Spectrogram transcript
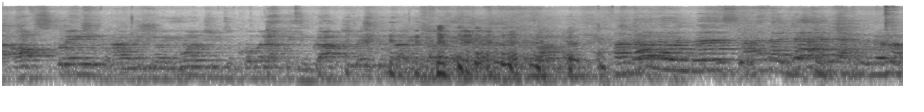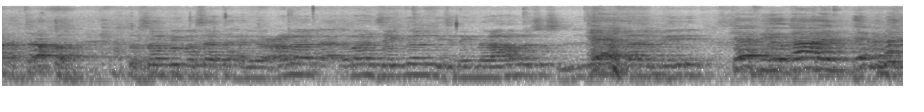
a offspring, and you know, he wants you to come and congratulate him. And he's not- فقالوا الناس هذا جاهل يا حبيب عمر اتركه so some people said to him, Umar, the man's ignorant, he's an ignoramus, just let him let him be. كيف يقارن ابنه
